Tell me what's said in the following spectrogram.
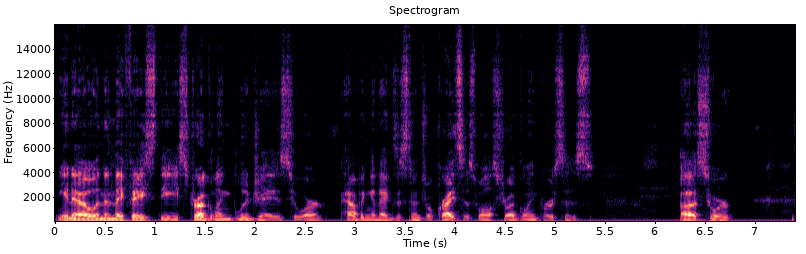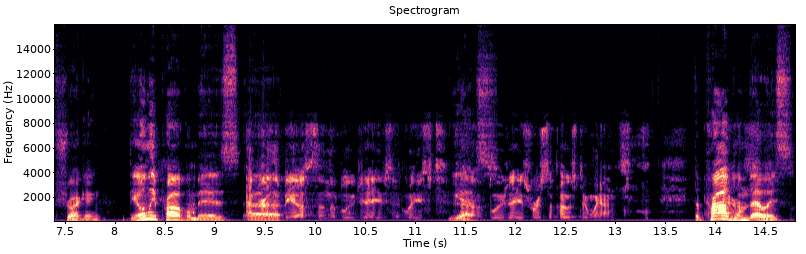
you know, and then they face the struggling Blue Jays who are having an existential crisis while struggling versus us who are shrugging. The only problem is I'd uh, rather be us than the Blue Jays, at least. Yes. Uh, the Blue Jays were supposed to win. the problem though is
